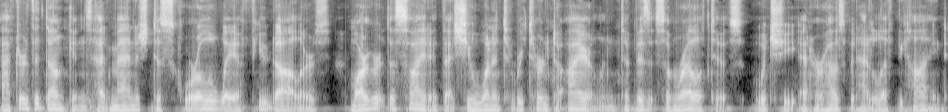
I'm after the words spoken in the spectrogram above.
After the Duncans had managed to squirrel away a few dollars, Margaret decided that she wanted to return to Ireland to visit some relatives which she and her husband had left behind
